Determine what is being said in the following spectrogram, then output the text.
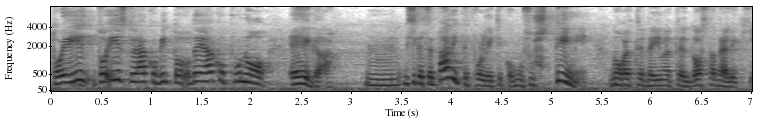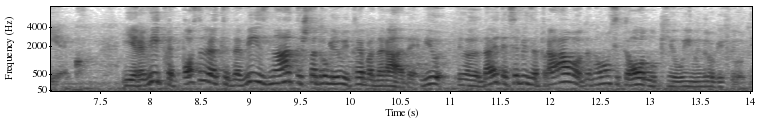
To je, to je isto jako bitno, ovde je jako puno ega. Mm. Mislim, kad se bavite politikom, u suštini morate da imate dosta veliki ego. Jer vi pretpostavljate da vi znate šta drugi ljudi treba da rade. Vi e, dajete sebi za pravo da donosite odluke u ime drugih ljudi.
